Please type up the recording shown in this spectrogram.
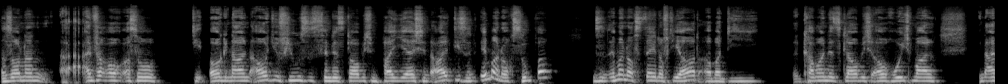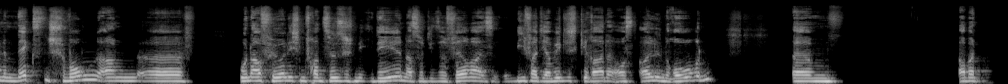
sondern einfach auch, also die originalen Audio-Fuses sind jetzt, glaube ich, ein paar Jährchen alt. Die sind immer noch super. Die sind immer noch State of the Art, aber die kann man jetzt, glaube ich, auch ruhig mal in einem nächsten Schwung an, äh, unaufhörlichen französischen Ideen. Also diese Firma ist, liefert ja wirklich gerade aus allen Rohren. Ähm, aber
